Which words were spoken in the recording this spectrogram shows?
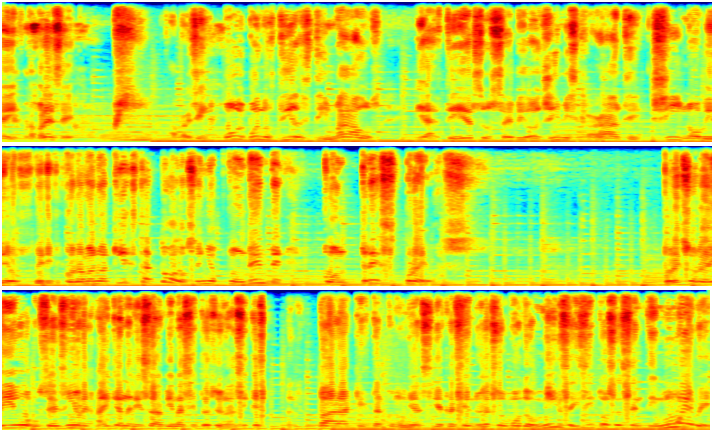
Hey, aparece. Aparecí. Muy buenos días, estimados. Este es su servidor Jimmy Scarante. no verificó la mano. Aquí está todo, señor. Contundente con tres pruebas. Por eso le digo, ustedes señores, hay que analizar bien la situación. Así que para que esta comunidad siga creciendo, ya somos 2.669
